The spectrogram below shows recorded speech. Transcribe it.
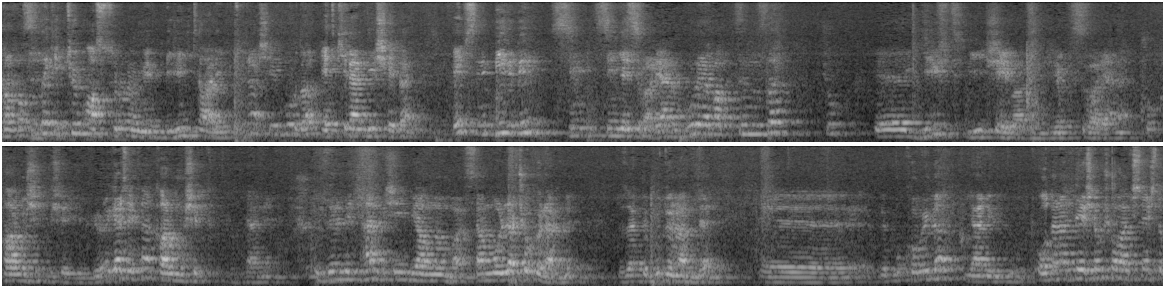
kafasındaki tüm astronomi, bilim tarihi, her şey burada etkilendiği şeyler. Hepsinin bir bir sim- simgesi var. Yani buraya baktığınızda çok e, girift bir şey var, yapısı var. Yani çok karmaşık bir şey gibi görünüyor. Gerçekten karmaşık. Yani üzerindeki her bir şeyin bir anlamı var. Semboller çok önemli. Özellikle bu dönemde. E, ve bu konuyla yani o dönemde yaşamış olan kişiler işte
